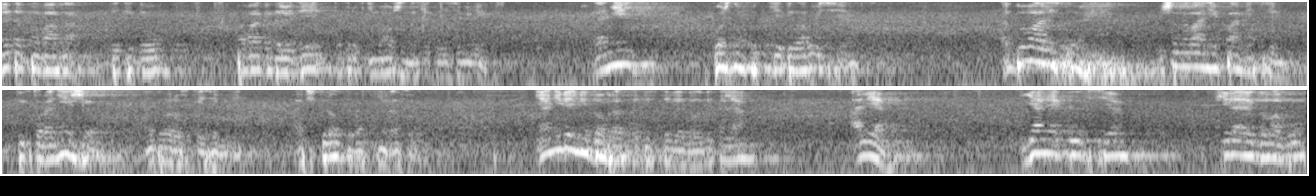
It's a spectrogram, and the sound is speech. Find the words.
Это повага до дедов, повага до людей, которых не може на этой земле. Раней в кожному кутке Білорусі відбувалися ушанування пам'яті тих, хто раніше жив на білоруській землі, а 4 до 8 разів. Я не вельми добре особисто ведав Віталя, але я, як і всі, схиляю голову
